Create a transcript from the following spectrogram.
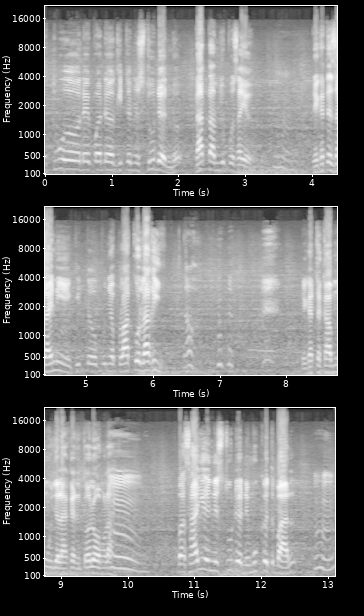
ketua daripada kita punya student tu datang jumpa saya. Dia kata Zaini, kita punya pelakon lari. Oh Dia kata kamu je lah kena tolong lah. hmm. Sebab saya ni student ni muka tebal, Hmm.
